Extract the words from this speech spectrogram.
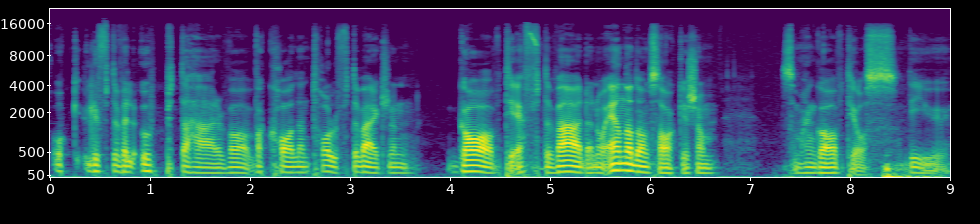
och lyfter väl upp det här vad, vad Karl XII verkligen gav till eftervärlden och en av de saker som, som han gav till oss, det är ju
